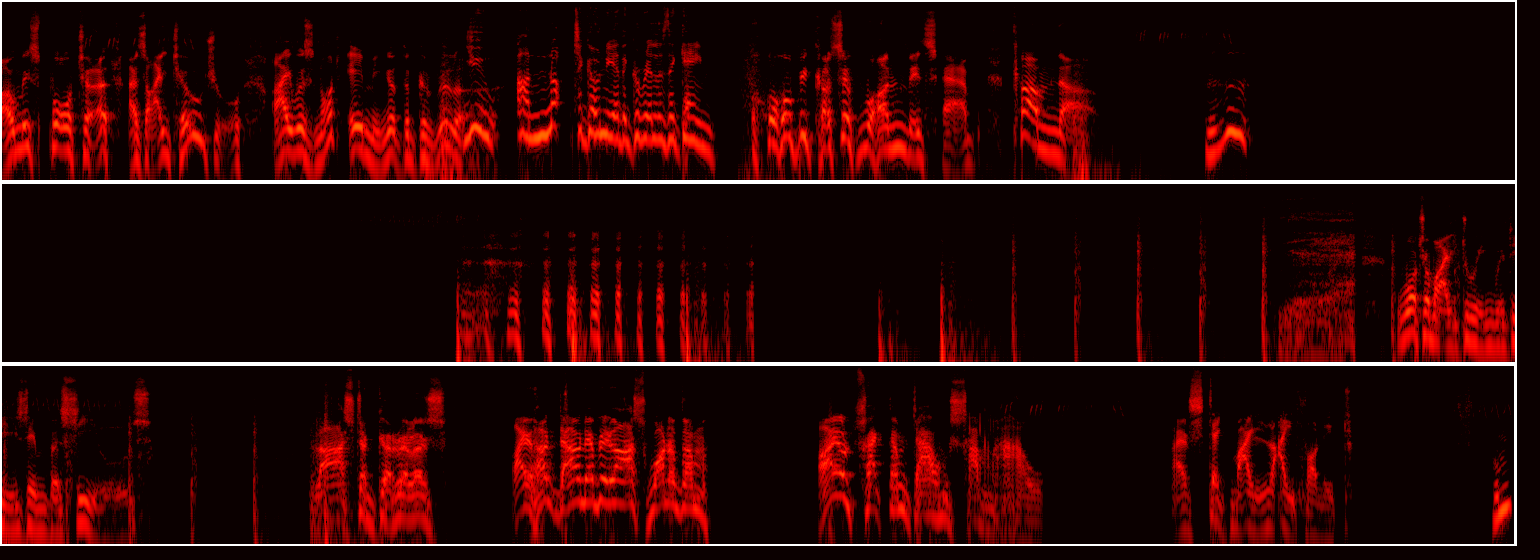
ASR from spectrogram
Now, Miss Porter, as I told you, I was not aiming at the gorilla. You are not to go near the gorillas again. Oh, because of one mishap. Come now. Huh? What am I doing with these imbeciles? Blasted gorillas! I'll hunt down every last one of them! I'll track them down somehow. I'll stake my life on it. Hmm?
